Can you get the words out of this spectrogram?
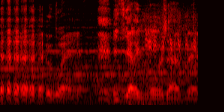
ouais, ils y arriveront jamais.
